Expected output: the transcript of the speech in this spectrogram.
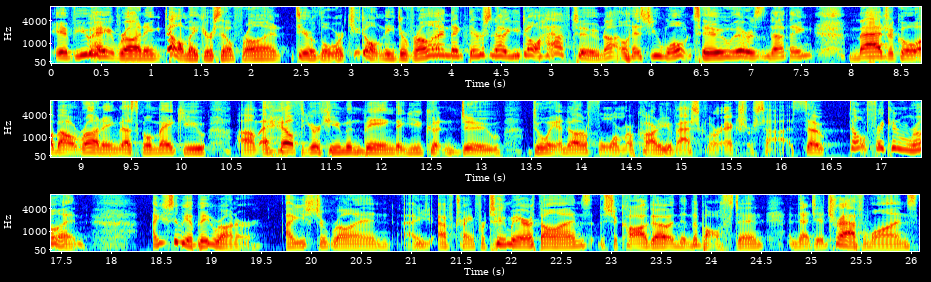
if you hate running, don't make yourself run. Dear Lord, you don't need to run. Like there's no you don't have to, not unless you want to. There's nothing magical about running that's going to make you um, a healthier human being that you couldn't do doing another form of cardiovascular exercise. So don't freaking run. I used to be a big runner. I used to run, I, have trained for two marathons, the Chicago and then the Boston, and then I did triathlons.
